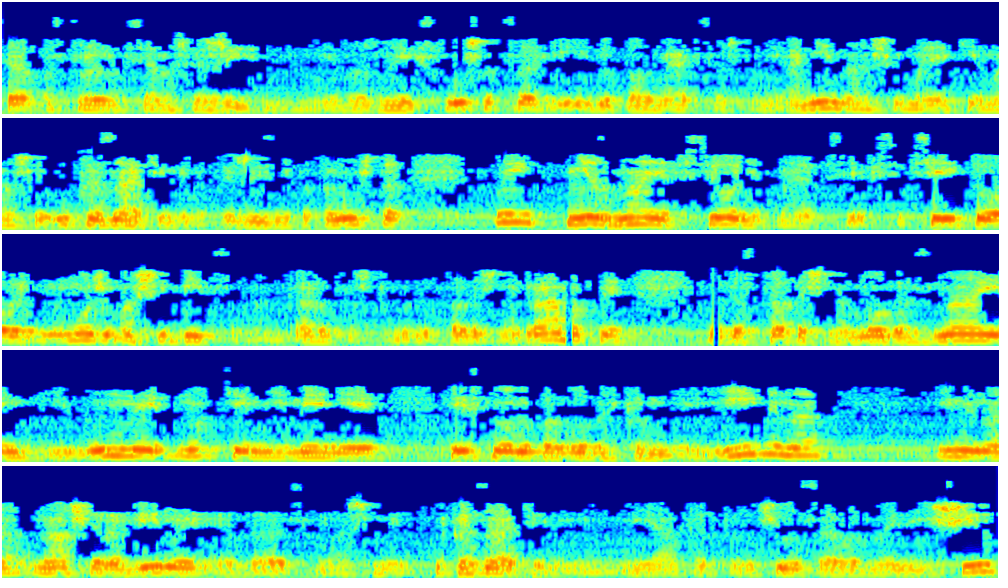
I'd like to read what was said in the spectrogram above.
вся построена вся наша жизнь. Мы должны их слушаться и выполнять все, что они. Они наши маяки, наши указатели в этой жизни, потому что мы, не зная все, не зная все, все, всей Торы, мы можем ошибиться. Нам кажется, что мы достаточно грамотны, мы достаточно много знаем и умны, но тем не менее есть много подводных камней. И именно именно наши раввины являются нашими указателями. Я как-то учился в одной из ешив,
